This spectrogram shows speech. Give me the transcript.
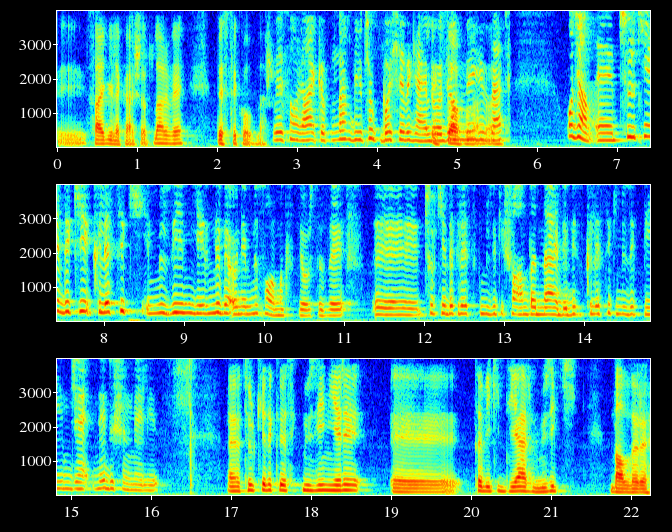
e, saygıyla karşıladılar ve destek oldular. Ve sonra arkasından birçok başarı geldi hocam ne güzel. evet. Hocam e, Türkiye'deki klasik müziğin yerini ve önemini sormak istiyoruz size. E, Türkiye'de klasik müzik şu anda nerede? Biz klasik müzik deyince ne düşünmeliyiz? Evet, Türkiye'de klasik müziğin yeri e, tabii ki diğer müzik dalları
